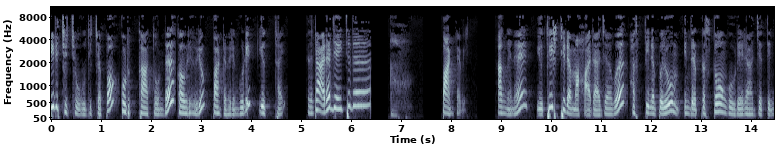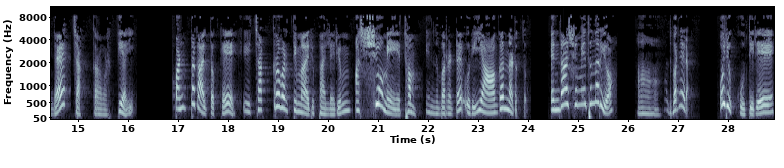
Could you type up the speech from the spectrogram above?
തിരിച്ചു ചോദിച്ചപ്പോ കൊടുക്കാത്തോണ്ട് കൗരവരും പാണ്ഡവരും കൂടി യുദ്ധായി എന്നിട്ട് ആരാ ജയിച്ചത്? പാണ്ഡവൻ. അങ്ങനെ യുധിഷ്ഠിര മഹാരാജാവ് ഹസ്തിനപുരവും ഇന്ദ്രപ്രസ്ഥവും കൂടിയ രാജ്യത്തിന്റെ ചക്രവർത്തിയായി. പണ്ടത്തെ കാലത്തൊക്കെ ഈ ചക്രവർത്തിമാര് പലരും അശ്വമേധം എന്ന് പറഞ്ഞിട്ട് ഒരു യാഗം നടത്തും. എന്താ അശ്വമേധം എന്നറിയോ? ആ അത് പറഞ്ഞുതരാം. ഒരു കുതിരെ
